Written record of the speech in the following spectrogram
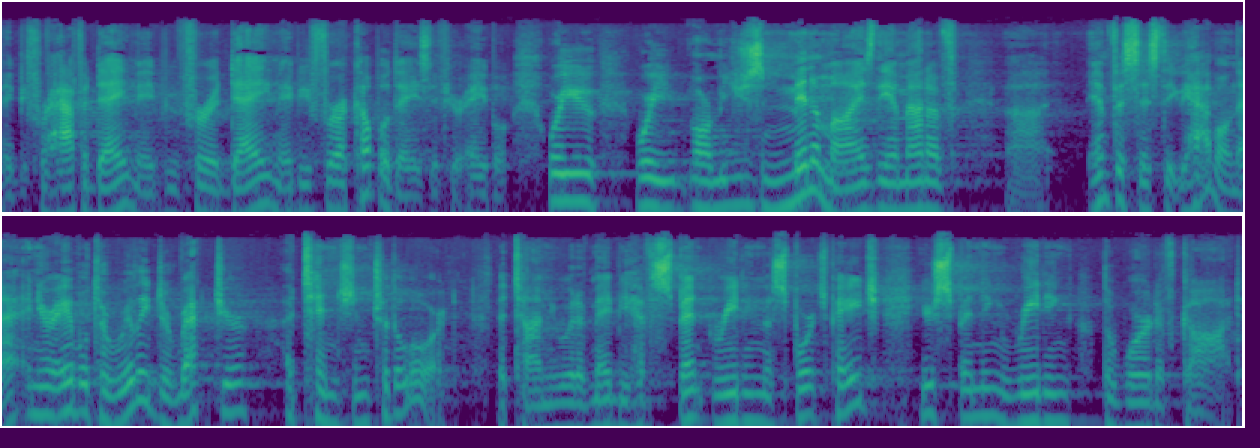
Maybe for half a day, maybe for a day, maybe for a couple days if you're able. Where you, where you, or you just minimize the amount of uh, emphasis that you have on that, and you're able to really direct your attention to the Lord. The time you would have maybe have spent reading the sports page, you're spending reading the Word of God.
